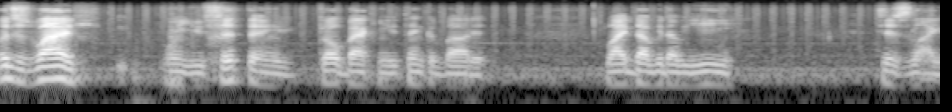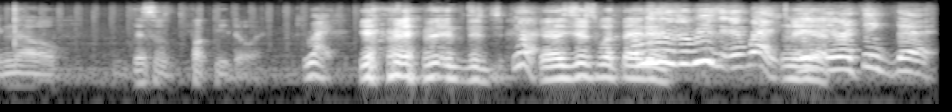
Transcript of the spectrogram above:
Which is why when you sit there and you go back and you think about it, why WWE, just like no, this is the fuck we doing. right. Yeah, it's Yeah. it's just what that I mean, is. there's a reason, and right, and, Yeah. and I think that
